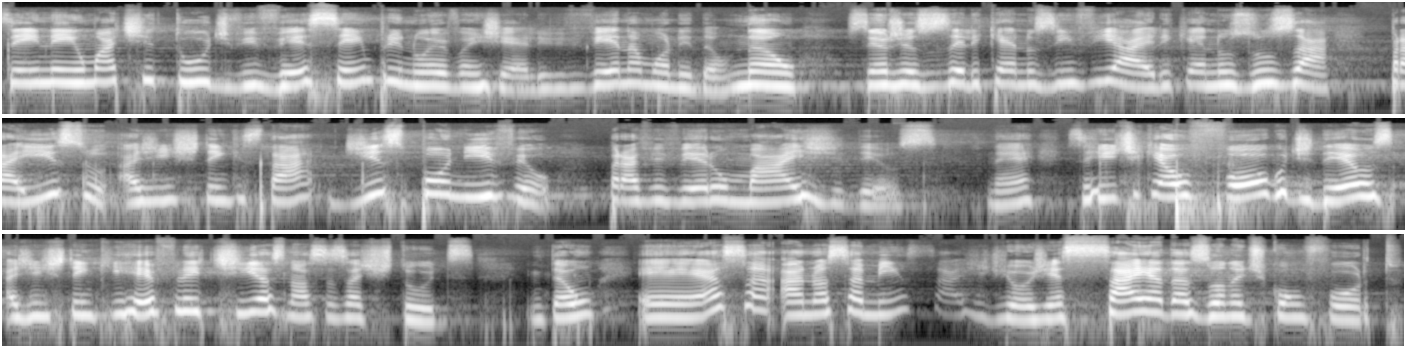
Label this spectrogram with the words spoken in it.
sem nenhuma atitude, viver sempre no evangelho, viver na monidão. Não, o Senhor Jesus ele quer nos enviar, ele quer nos usar. Para isso, a gente tem que estar disponível para viver o mais de Deus, né? Se a gente quer o fogo de Deus, a gente tem que refletir as nossas atitudes. Então, é essa a nossa mensagem de hoje, é saia da zona de conforto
